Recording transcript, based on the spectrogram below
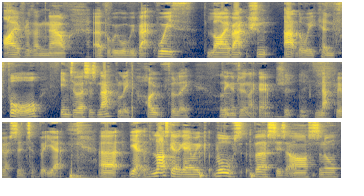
either of them now. Uh, but we will be back with live action at the weekend for Inter versus Napoli, hopefully. I think I'm doing that game. Should do. Napoli versus Inter, but yeah. Uh, yeah, the last game of the game week Wolves versus Arsenal.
